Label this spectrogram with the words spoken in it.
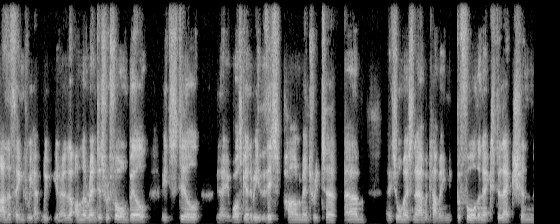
other things we have we you know on the renters reform bill it's still you know it was going to be this parliamentary term. It's almost now becoming before the next election.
